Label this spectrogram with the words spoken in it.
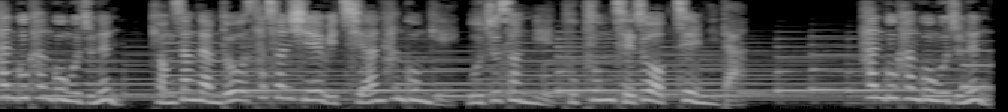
한국항공우주는 경상남도 사천시에 위치한 항공기, 우주선 및 부품 제조업체입니다. 한국항공우주는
